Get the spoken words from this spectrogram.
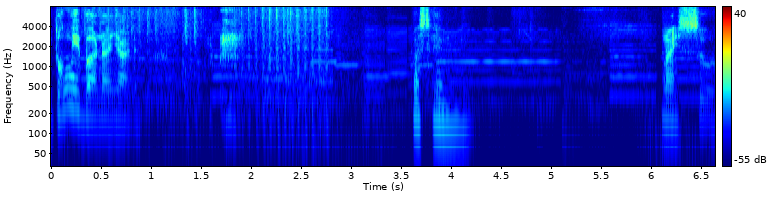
Untung ibananya ada. Pas hem. Nice. Uh.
